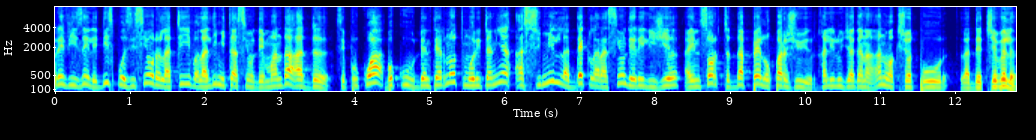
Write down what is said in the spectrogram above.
réviser les dispositions relatives à la limitation des mandats à deux. C'est pourquoi beaucoup d'internautes mauritaniens la.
